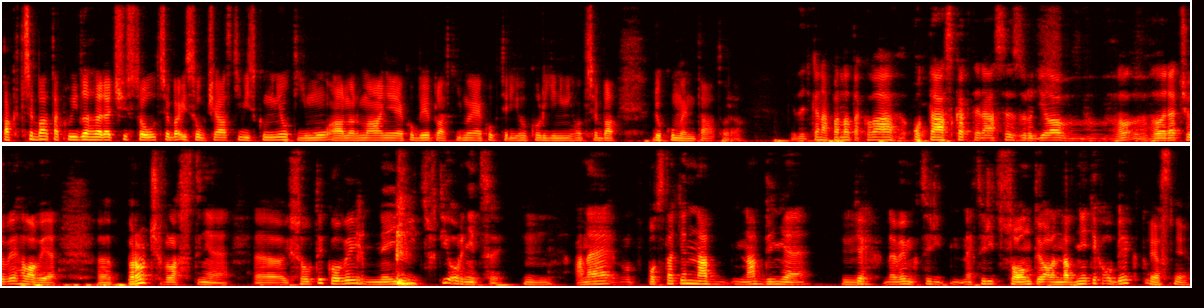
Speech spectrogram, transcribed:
pak třeba takovýhle hledači jsou třeba i součástí výzkumního týmu a normálně je platíme jako kterýhokoliv jiného třeba dokumentátora. Mě teďka napadla taková otázka, která se zrodila v hledačově hlavě. E, proč vlastně e, jsou ty kovy nejvíc v té ornici hmm. a ne v podstatě na, na dně hmm. těch, nevím, chci říct, nechci říct sond, jo, ale na dně těch objektů? Jasně.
